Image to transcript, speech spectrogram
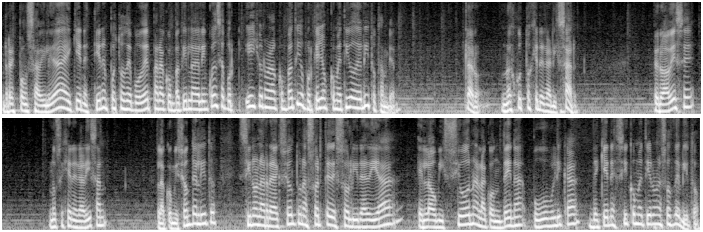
responsabilidad de quienes tienen puestos de poder para combatir la delincuencia, porque ellos no lo han combatido, porque ellos han cometido delitos también. Claro, no es justo generalizar, pero a veces no se generalizan la comisión de delitos, sino la reacción de una suerte de solidaridad en la omisión a la condena pública de quienes sí cometieron esos delitos.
